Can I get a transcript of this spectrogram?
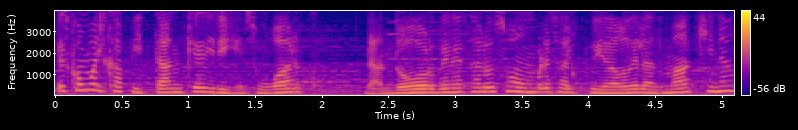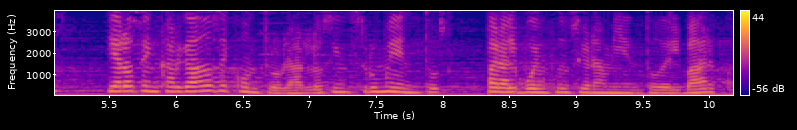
es como el capitán que dirige su barco dando órdenes a los hombres al cuidado de las máquinas y a los encargados de controlar los instrumentos para el buen funcionamiento del barco.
